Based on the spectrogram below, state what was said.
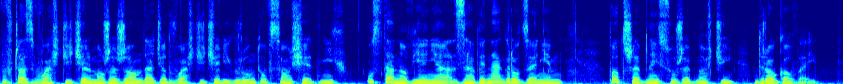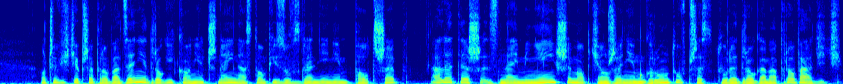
wówczas właściciel może żądać od właścicieli gruntów sąsiednich ustanowienia za wynagrodzeniem potrzebnej służebności drogowej. Oczywiście przeprowadzenie drogi koniecznej nastąpi z uwzględnieniem potrzeb, ale też z najmniejszym obciążeniem gruntów, przez które droga ma prowadzić.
